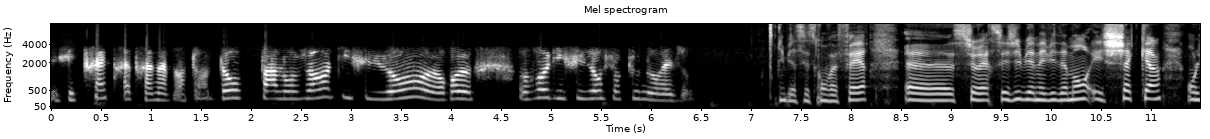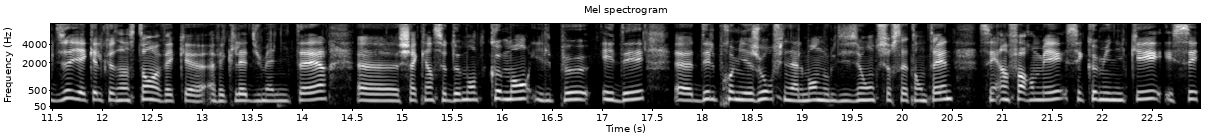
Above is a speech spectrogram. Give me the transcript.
Et c'est très, très, très important. Donc, parlons-en, diffusons, rediffusons sur tous nos réseaux. Eh bien, c'est ce qu'on va faire euh, sur RCJ, bien évidemment. Et chacun, on le disait il y a quelques instants avec, euh, avec l'aide humanitaire, euh, chacun se demande comment il peut aider. dès le premier jour, finalement, nous le disions sur cette antenne, c'est informer, c'est communiquer et c'est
